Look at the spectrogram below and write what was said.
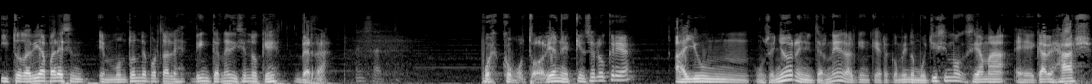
y todavía aparecen en un montón de portales de internet diciendo que es verdad. Exacto. Pues como todavía no hay quien se lo crea, hay un, un señor en internet, alguien que recomiendo muchísimo, que se llama eh, Gabe Hash,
